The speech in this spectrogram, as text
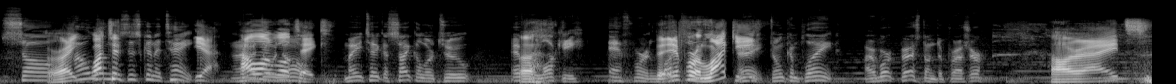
So, All right, how long watch it. is this gonna take? Yeah. I How long don't will it take? May take a cycle or two, if Uh, we're lucky. If we're lucky. If we're lucky. Hey, don't complain. I work best under pressure. All right.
